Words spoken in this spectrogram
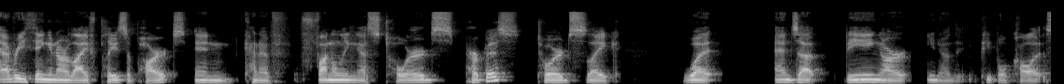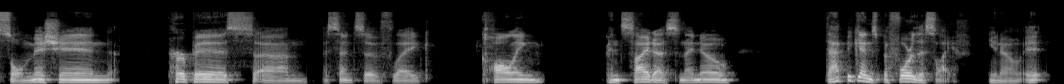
everything in our life plays a part in kind of funneling us towards purpose, towards like what ends up being our, you know, people call it soul mission, purpose, um, a sense of like calling inside us. And I know that begins before this life. You know, it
